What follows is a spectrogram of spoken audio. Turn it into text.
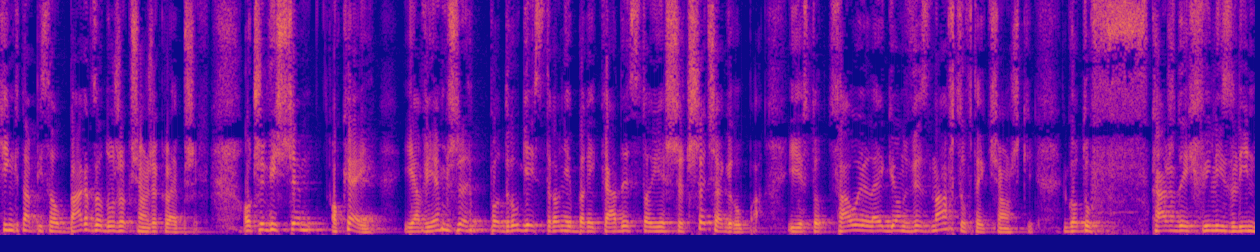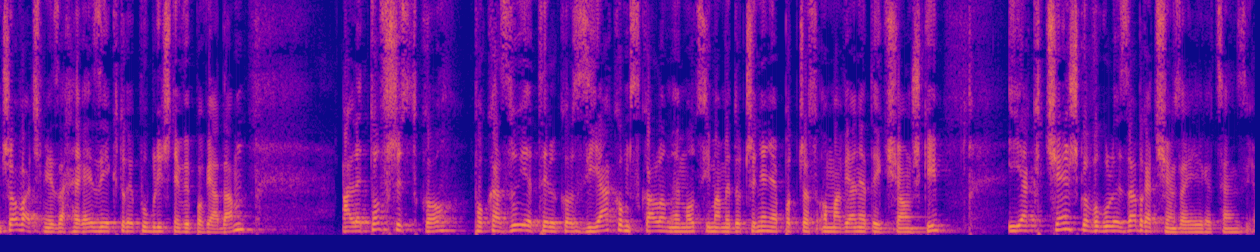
King napisał bardzo dużo książek lepszych. Oczywiście, okej, okay, ja wiem, że po drugiej stronie barykady stoi jeszcze trzecia grupa i jest to cały legion wyznawców tej książki, gotów w każdej chwili zlinczować mnie za herezję, które publicznie wypowiadam. Ale to wszystko pokazuje tylko, z jaką skalą emocji mamy do czynienia podczas omawiania tej książki i jak ciężko w ogóle zabrać się za jej recenzję.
